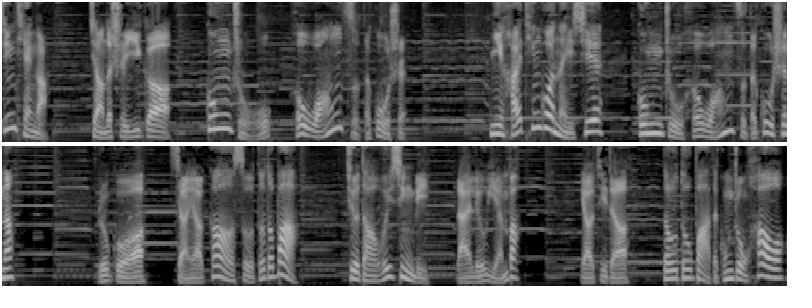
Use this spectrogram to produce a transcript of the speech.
今天啊，讲的是一个公主和王子的故事，你还听过哪些？公主和王子的故事呢？如果想要告诉兜兜爸，就到微信里来留言吧。要记得兜兜爸的公众号哦，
